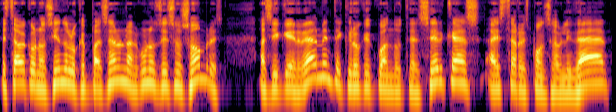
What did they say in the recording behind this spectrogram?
estaba conociendo lo que pasaron algunos de esos hombres. Así que realmente creo que cuando te acercas a esta responsabilidad,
